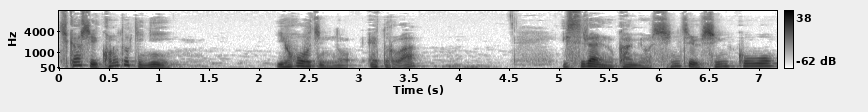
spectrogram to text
しかし、この時に、違法人のエトロは、イスラエルの神を信じる信仰を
